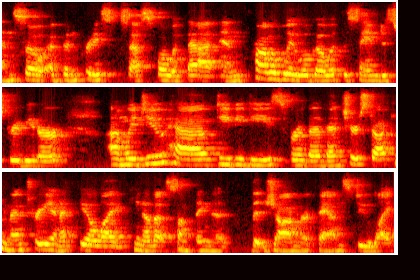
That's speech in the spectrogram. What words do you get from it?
and so I've been pretty successful with that, and probably will go with the same distributor. Um, we do have DVDs for the Ventures documentary, and I feel like you know that's something that that genre fans do like.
